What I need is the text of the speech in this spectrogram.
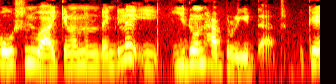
പോർഷൻ വായിക്കണം എന്നുണ്ടെങ്കിൽ you don't have to read that okay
